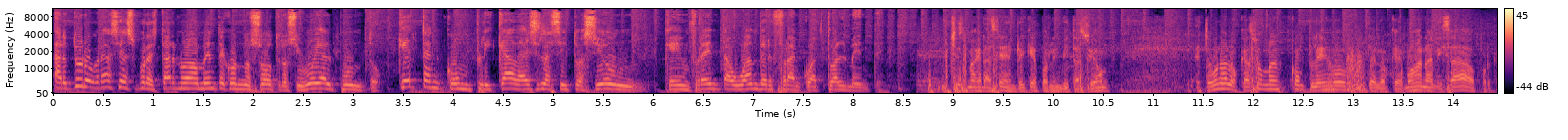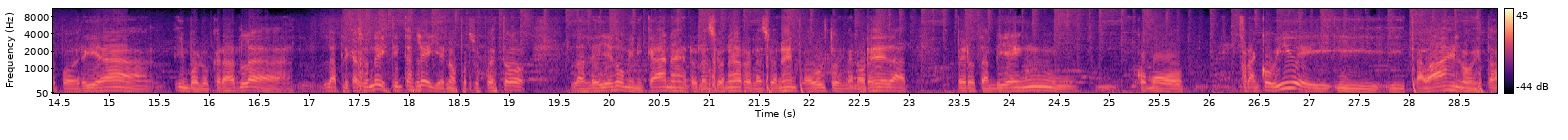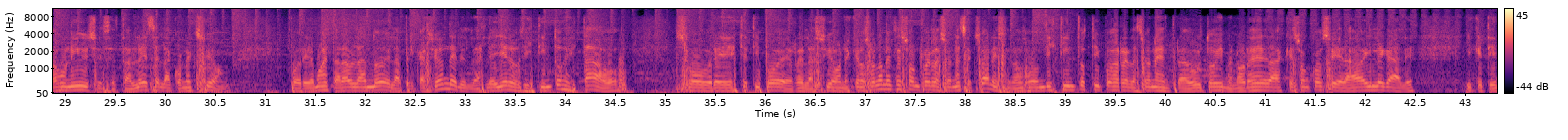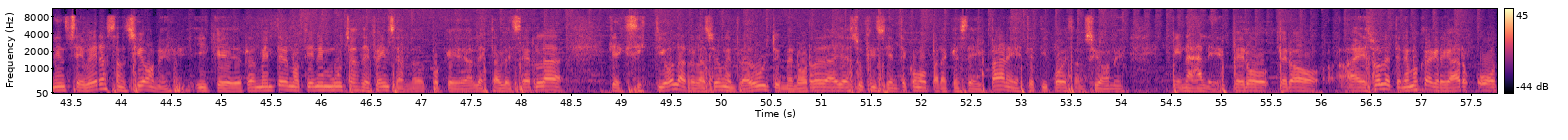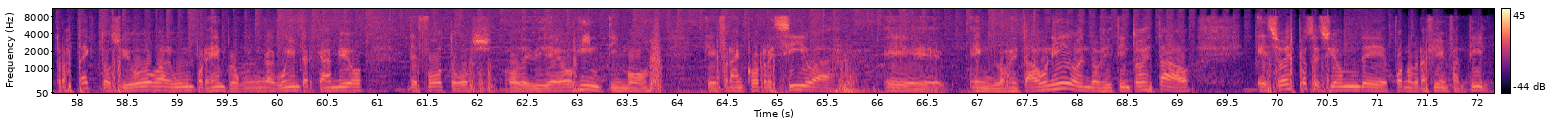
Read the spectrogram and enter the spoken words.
Arturo, gracias por estar nuevamente con nosotros y voy al punto. ¿Qué tan complicada es la situación que enfrenta Wander Franco actualmente? Muchísimas gracias Enrique por la invitación. Esto es uno de los casos más complejos de los que hemos analizado, porque podría involucrar la, la aplicación de distintas leyes, ¿no? Por supuesto, las leyes dominicanas en relación a relaciones entre adultos y menores de edad, pero también como Franco vive y, y- y trabaja en los Estados Unidos y se establece la conexión, podríamos estar hablando de la aplicación de las leyes de los distintos estados sobre este tipo de relaciones, que no solamente son relaciones sexuales, sino son distintos tipos de relaciones entre adultos y menores de edad que son consideradas ilegales y que tienen severas sanciones y que realmente no tienen muchas defensas, porque al establecer la, que existió la relación entre adulto y menor de edad ya es suficiente como para que se disparen este tipo de sanciones penales, pero, pero a eso le tenemos que agregar otro aspecto. Si hubo algún, por ejemplo, algún intercambio de fotos o de videos íntimos que Franco reciba eh, en los Estados Unidos, en los distintos estados, eso es posesión de pornografía infantil.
